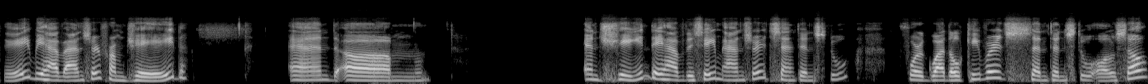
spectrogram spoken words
Okay, we have answer from Jade and um, and Shane. They have the same answer. It's sentence 2. For Guadalquivir, it's sentence 2 also.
